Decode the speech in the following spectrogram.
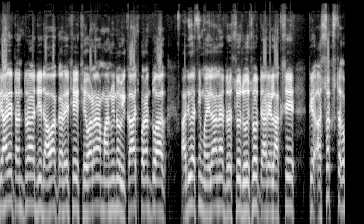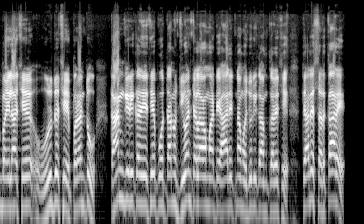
ત્યારે તંત્ર જે દાવા કરે છે, છેવાડાના માનવીનો વિકાસ, પરંતુ આ આદિવાસી મહિલાના દ્રશ્યો જોશો ત્યારે લાગશે કે અસક્ષ મહિલા છે, વૃદ્ધ છે, પરંતુ કામગીરી કરે છે, પોતાનું જીવન ચલાવવા માટે આ રીતના મજૂરી કામ કરે છે. ત્યારે સરકારે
